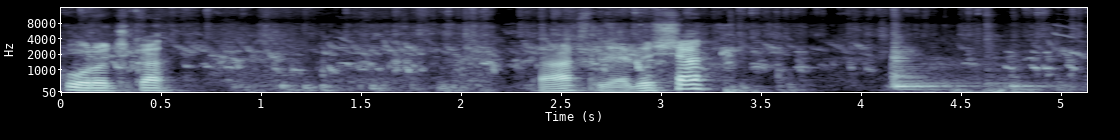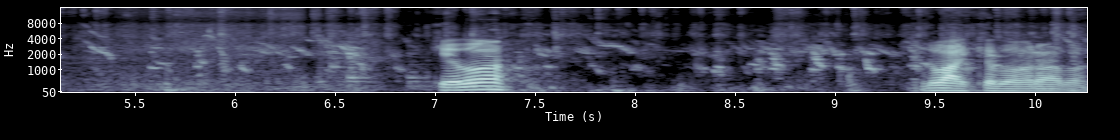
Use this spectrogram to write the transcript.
Курочка. Так, следующа. Кіло 2 кілограма.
